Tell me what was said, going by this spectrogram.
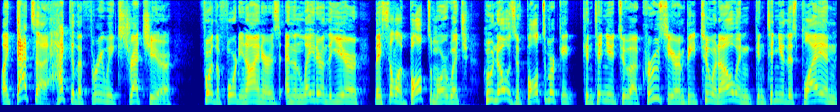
Like that's a heck of a three week stretch here for the 49ers. And then later in the year, they still have Baltimore, which who knows if Baltimore could continue to uh, cruise here and be 2 0 and continue this play. And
